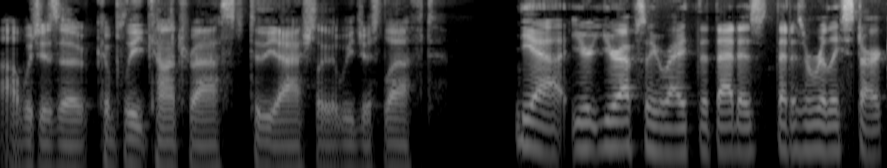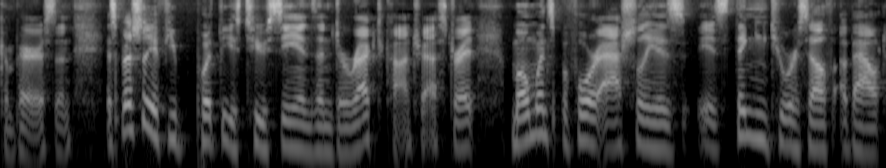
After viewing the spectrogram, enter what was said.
uh, which is a complete contrast to the Ashley that we just left. Yeah, you're you're absolutely right that that is that is a really stark comparison, especially if you put these two scenes in direct contrast. Right, moments before Ashley is is thinking to herself about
